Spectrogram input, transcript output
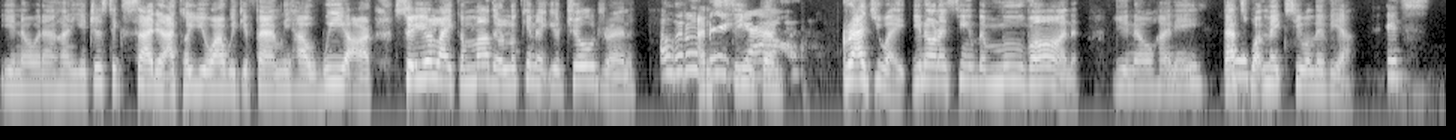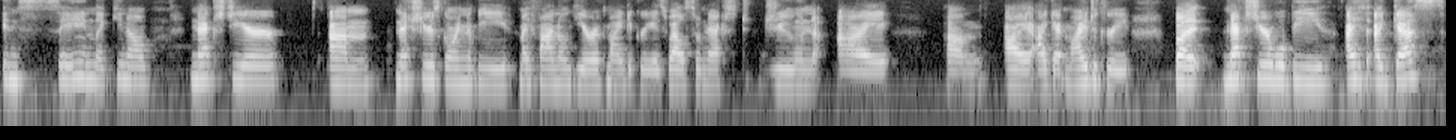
you know what, honey? You're just excited, I how you are with your family, how we are. So you're like a mother looking at your children, a little and bit, seeing yeah. them graduate. You know, and I'm seeing them move on. You know, honey, that's what makes you Olivia. It's insane. Like you know, next year, um, next year is going to be my final year of my degree as well. So next June, I um, I, I get my degree, but next year will be, I, I guess,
